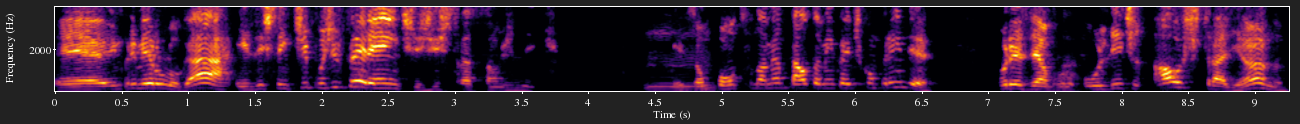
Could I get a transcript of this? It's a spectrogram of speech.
É, em primeiro lugar, existem tipos diferentes de extração de lítio. Hum. Esse é um hum. ponto fundamental também para a gente compreender. Por exemplo, ah. o lítio australiano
